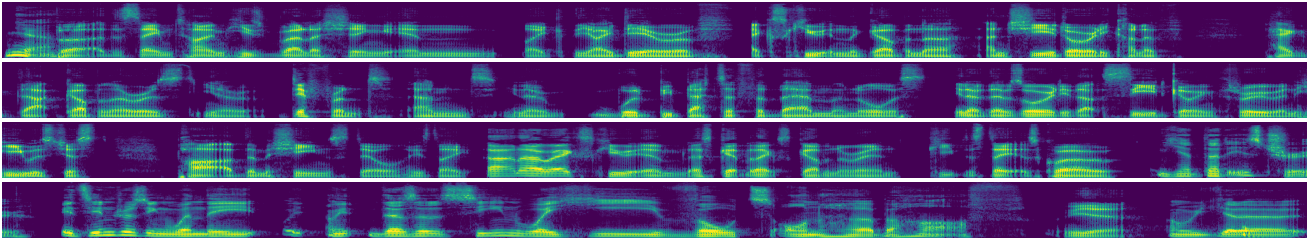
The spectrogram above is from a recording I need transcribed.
Yeah. But at the same time, he's relishing in like the idea of executing the governor, and she had already kind of pegged that governor as you know different and you know would be better for them and all this you know there was already that seed going through and he was just part of the machine still he's like oh no execute him let's get the next governor in keep the status quo Yeah, that is true. It's interesting when they. I mean, there's a scene where he votes on her behalf, yeah and we get a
